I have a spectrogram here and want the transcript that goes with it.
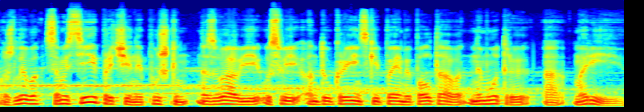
Можливо, саме з цієї причини Пушкін назвав її у своїй антиукраїнській поемі Полтава не Мотрею, а Марією.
